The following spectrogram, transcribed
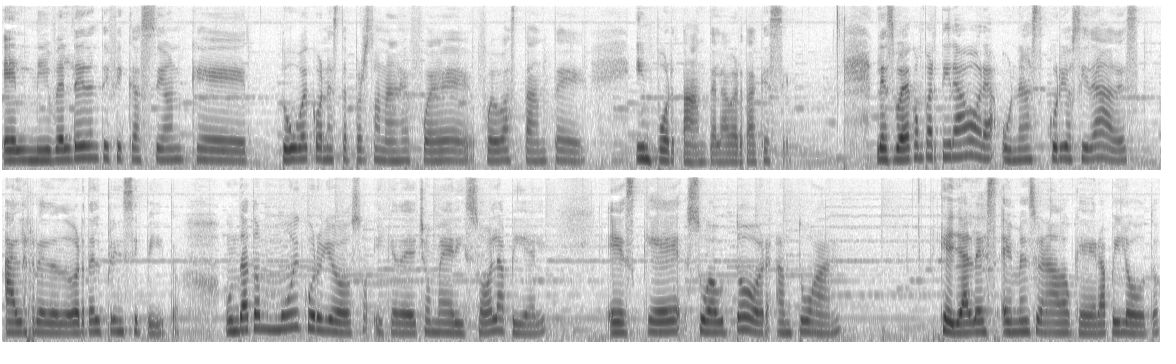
el nivel de identificación que tuve con este personaje fue, fue bastante importante, la verdad que sí. Les voy a compartir ahora unas curiosidades alrededor del principito. Un dato muy curioso y que de hecho me erizó la piel es que su autor, Antoine, que ya les he mencionado que era piloto,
